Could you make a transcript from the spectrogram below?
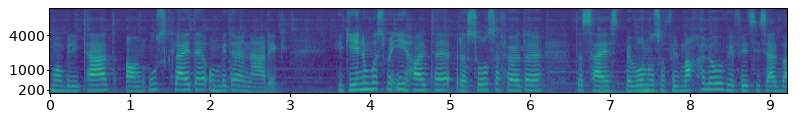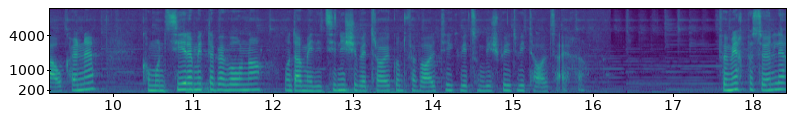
Mobilität, An- und Auskleiden und bei der Ernährung. Hygiene muss man einhalten, Ressourcen fördern, das heisst, Bewohner so viel machen lassen, wie viel sie selber auch können, kommunizieren mit den Bewohnern und auch medizinische Betreuung und Verwaltung, wie zum Beispiel die Vitalzeichen. Für mich persönlich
